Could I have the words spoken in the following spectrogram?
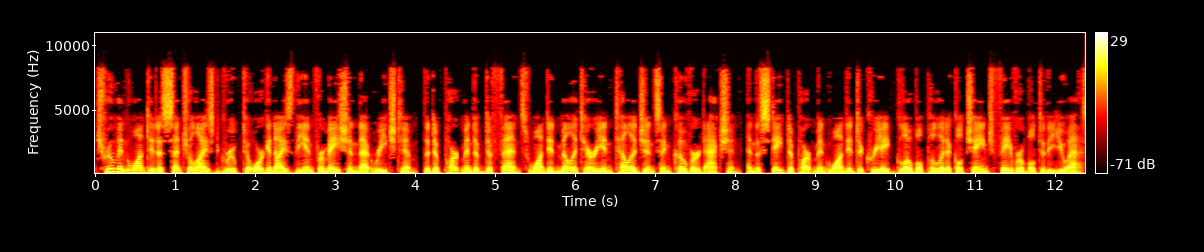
Truman wanted a centralized group to organize the information that reached him, the Department of Defense wanted military intelligence and covert action, and the State Department wanted to create global political change favorable to the U.S.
